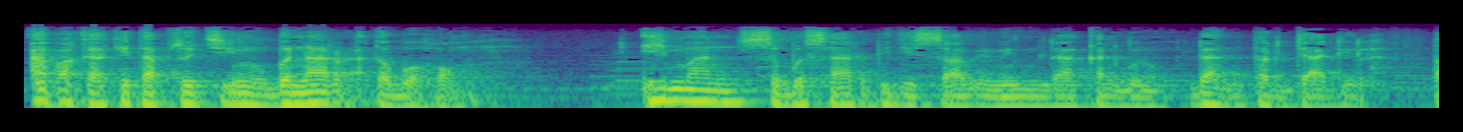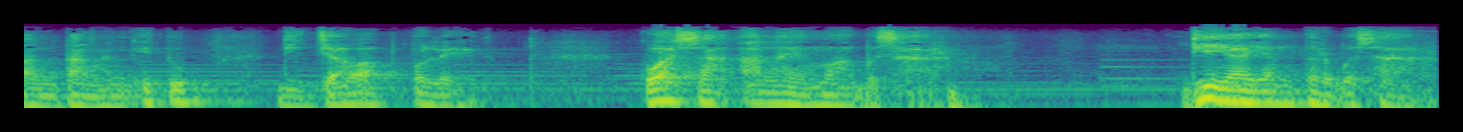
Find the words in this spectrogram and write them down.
Apakah kitab sucimu benar atau bohong? Iman sebesar biji sawi memindahkan gunung dan terjadilah tantangan itu dijawab oleh kuasa Allah yang maha besar. Dia yang terbesar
